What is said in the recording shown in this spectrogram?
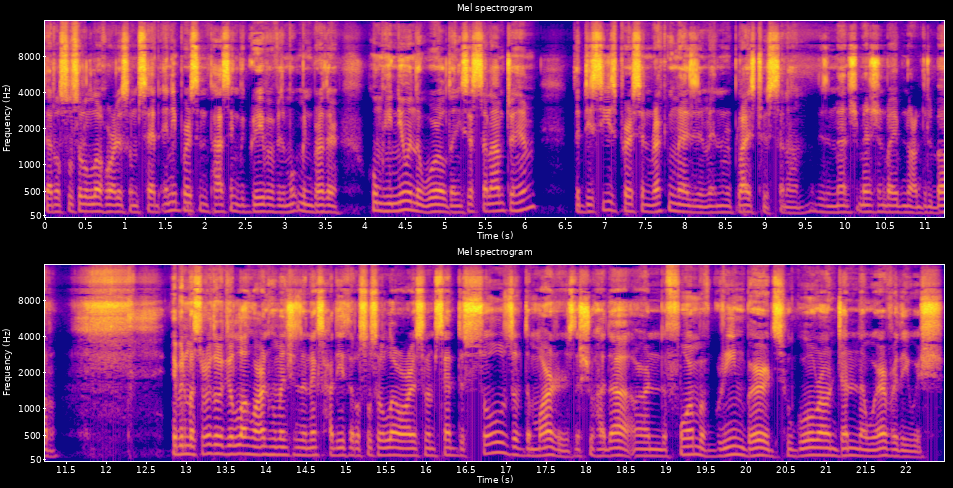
that Rasulullah said, Any person passing the grave of his mu'min brother whom he knew in the world and he says salam to him, the deceased person recognizes him and replies to his salam. This is mentioned by Ibn Abdul Barr. Ibn Mas'ud radiallahu anhu mentions the next hadith that Rasulullah said, The souls of the martyrs, the shuhada, are in the form of green birds who go around Jannah wherever they wish.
